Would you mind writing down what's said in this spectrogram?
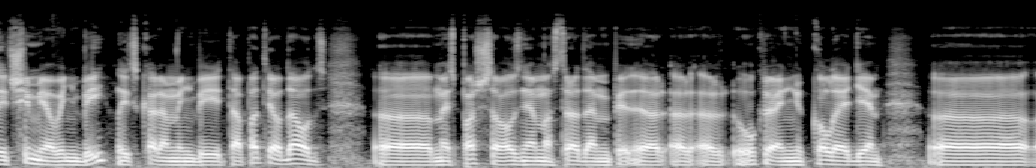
līdz šim jau viņi bija, līdz karam viņi bija tāpat jau daudz. Uh, mēs paši savā uzņēmumā strādājam pie, ar, ar, ar ukraiņu kolēģiem. Uh,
